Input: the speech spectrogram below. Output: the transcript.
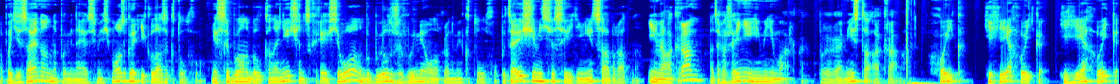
А по дизайну напоминает смесь мозга и глаза Ктулху. Если бы он был каноничен, скорее всего он бы был живыми органами Ктулху, пытающимися соединиться обратно. Имя Акрам – отражение имени Марка, программиста Акрама. Хойк. Хе-хе, Хойка. Хе-хе, Хойка.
